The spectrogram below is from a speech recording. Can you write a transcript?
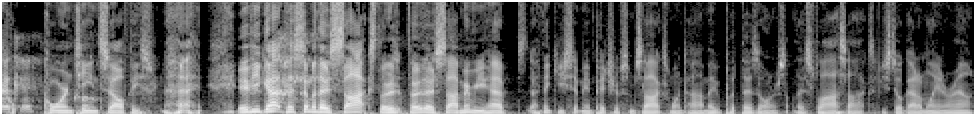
Okay. Quarantine selfies. if you got the, some of those socks, throw, throw those socks. I remember you have. I think you sent me a picture of some socks one time. Maybe put those on or something. Those fly socks. If you still got them laying around.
